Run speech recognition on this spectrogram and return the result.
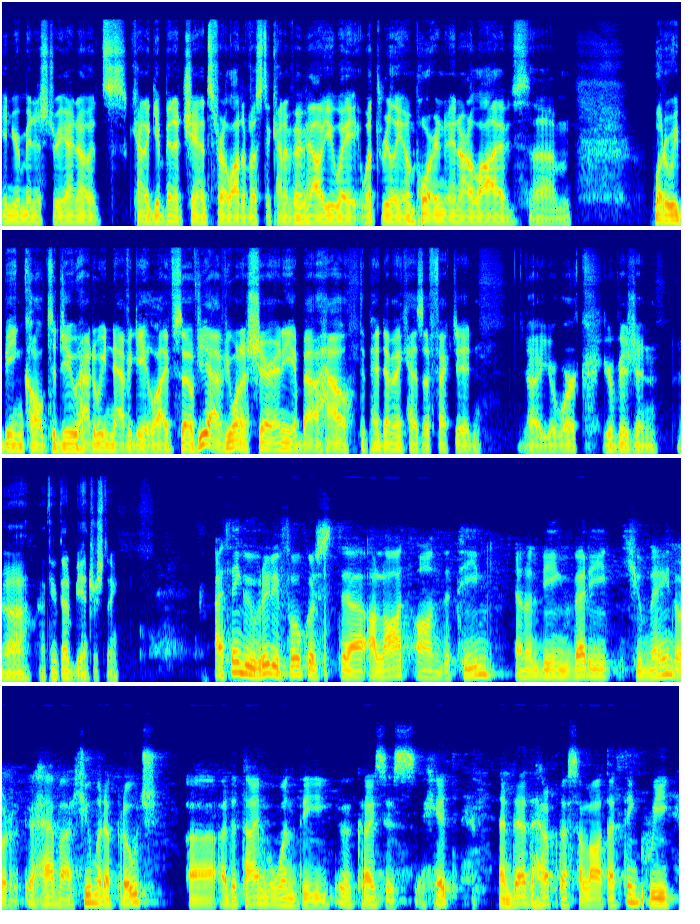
in your ministry. I know it's kind of given a chance for a lot of us to kind of evaluate what's really important in our lives. Um, what are we being called to do? How do we navigate life? So, if yeah, if you want to share any about how the pandemic has affected uh, your work, your vision, uh, I think that'd be interesting. I think we really focused uh, a lot on the team and on being very humane or have a human approach uh, at the time when the uh, crisis hit, and that helped us a lot. I think we,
